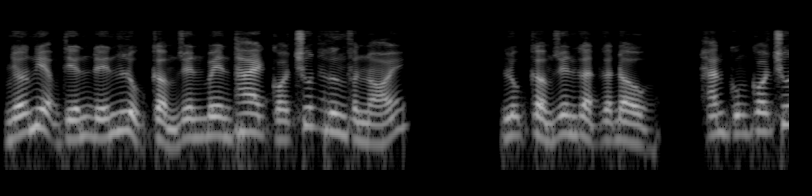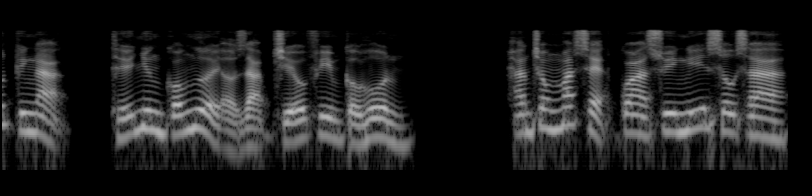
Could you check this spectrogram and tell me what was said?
Nhớ niệm tiến đến lục cẩm duyên bên thai có chút hưng phấn nói. Lục cẩm duyên gật gật đầu, hắn cũng có chút kinh ngạc, thế nhưng có người ở dạp chiếu phim cầu hôn. Hắn trong mắt xẹt qua suy nghĩ sâu xa,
